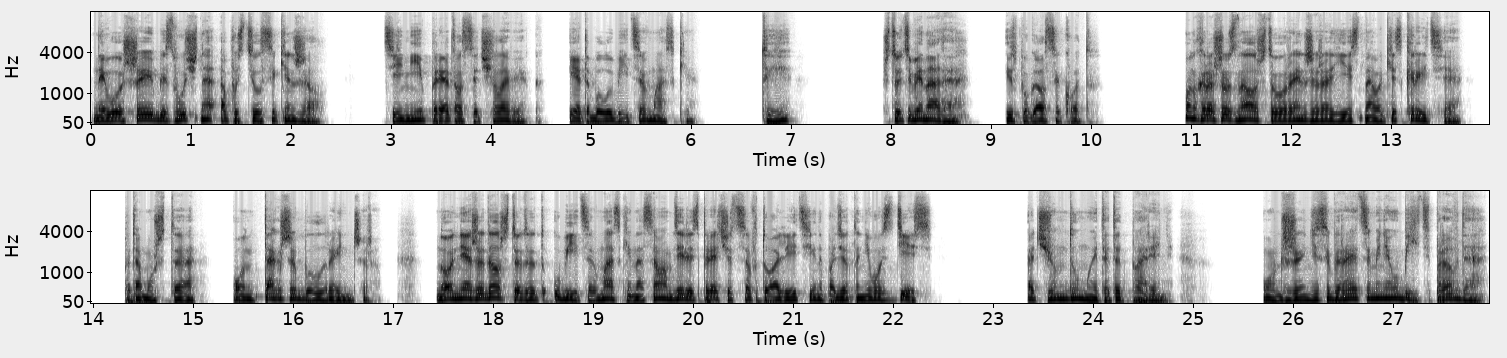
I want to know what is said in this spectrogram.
на его шею беззвучно опустился кинжал. тени прятался человек, и это был убийца в маске. «Ты? Что тебе надо?» – испугался кот. Он хорошо знал, что у рейнджера есть навыки скрытия, потому что он также был рейнджером. Но он не ожидал, что этот убийца в маске на самом деле спрячется в туалете и нападет на него здесь. О чем думает этот парень? Он же не собирается меня убить, правда?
